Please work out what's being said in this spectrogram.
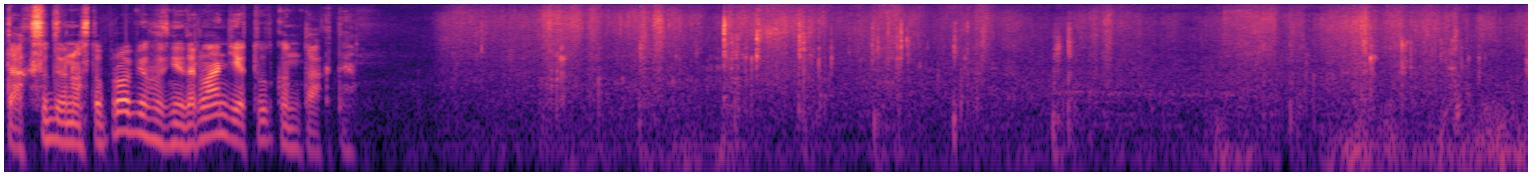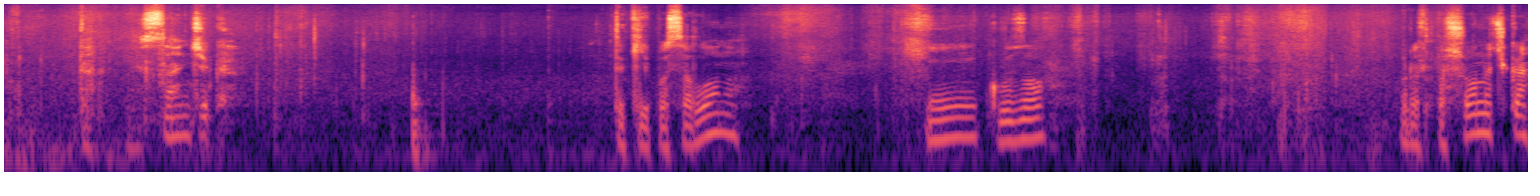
Так, 190 пробігу з Нідерландії, тут контакти. Так, Нісанчик. Такий по салону. І кузов. Розпашоночка.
